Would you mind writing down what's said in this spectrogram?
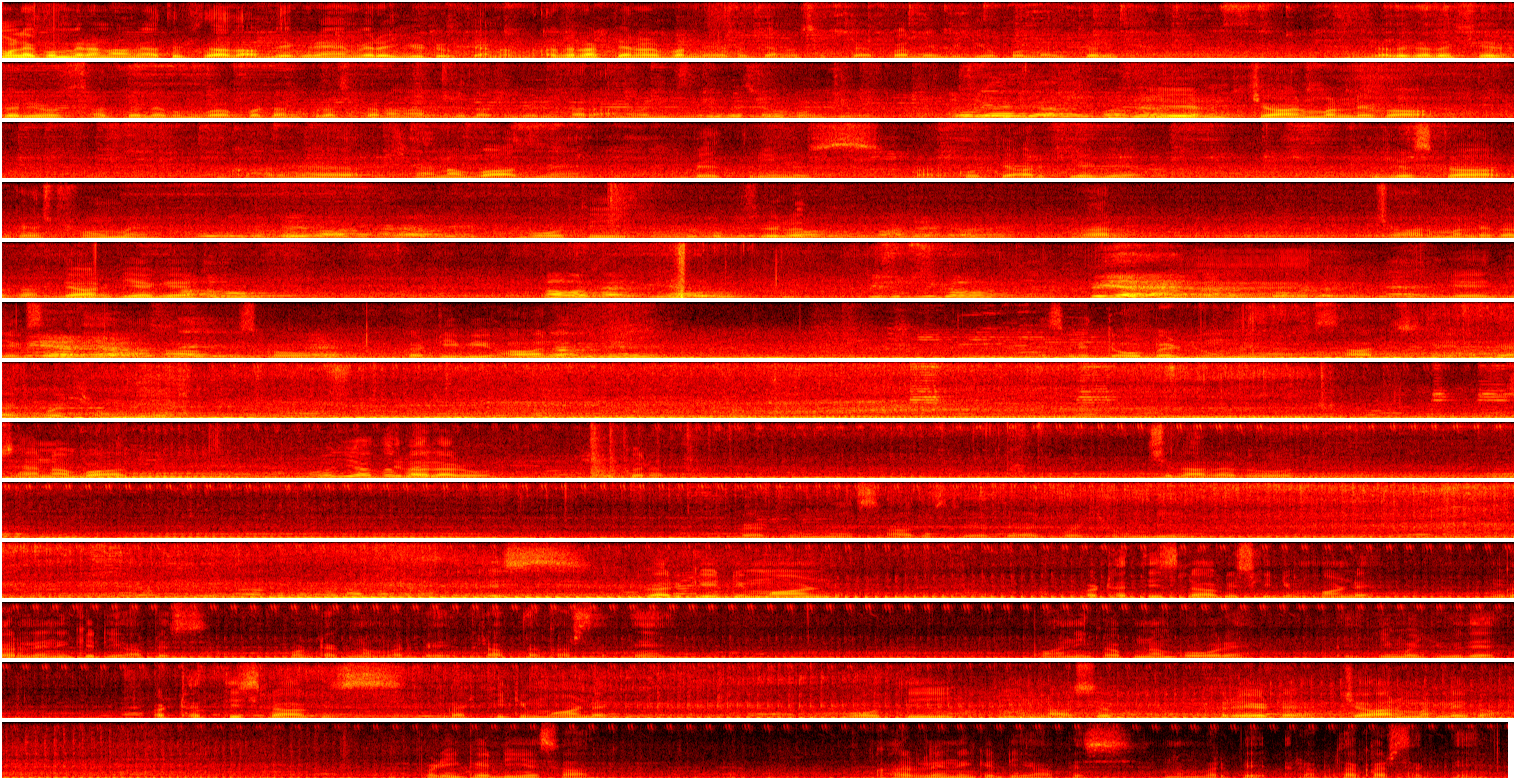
वालेकुम मेरा नाम है आतिफ साद, आप देख रहे हैं मेरा यूट्यूब चैनल अगर आप चैनल पर नए हैं तो चैनल सब्सक्राइब कर लें वीडियो को लाइक करें। ज़्यादा से ज़्यादा शेयर करें और साथ बेल आइकन का बटन प्रेस कराना भूलें, ताकि मेरी हर आने वाली वीडियो तक पहुँची। है ये चार मरले का घर है, हुसैनाबाद में। बेहतरीन इस घर को तैयार किया गया है। ये इसका गेस्ट रूम है। बहुत ही खूबसूरत घर। चार मरले का घर तैयार किया गया। ये देख सकते हैं आप इसको का टीवी हॉल है। इसमें दो बेडरूम है साथ इसमें अटैच वाशरूम भी है। हुसैनाबाद जलाला रोड शुक्र है। चिलाला रोड। बेडरूम है साथ इसके अटैच वाशरूम भी है इस घर की डिमांड अठतीस लाख इसकी डिमांड है। घर लेने के लिए आप इस कॉन्टेक्ट नंबर पे रबता कर सकते हैं। पानी का अपना बोर है, बिजली मौजूद है। अठतीस लाख इस घर की डिमांड है। बहुत ही मुनासिब रेट है, चार मरले का। बड़ी गली है साथ घर लेने के लिए आप इस नंबर पे रब्ता कर सकते हैं।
